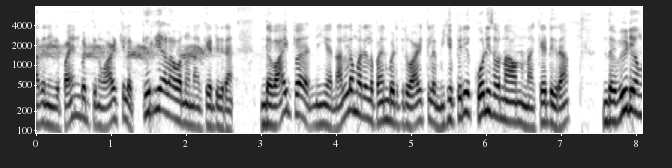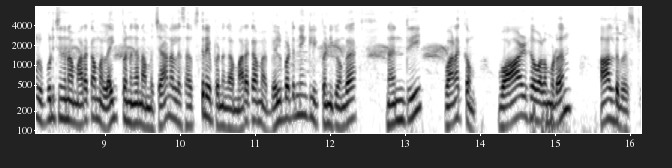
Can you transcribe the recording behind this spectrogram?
அதை நீங்கள் பயன்படுத்தின வாழ்க்கையில் பெரிய ஆளாகணும் நான் கேட்டுக்கிறேன். இந்த வாய்ப்பை நீங்கள் நல்ல முறையில் பயன்படுத்திட்டு வாழ்க்கையில் மிகப்பெரிய கோடீஸ்வரன் ஆகணும்னு நான் கேட்டுக்கிறேன். இந்த வீடியோ உங்களுக்கு பிடிச்சிருந்தா மறக்காமல் லைக் பண்ணுங்கள் நம்ம சேனலை சப்ஸ்கிரைப் பண்ணுங்கள் மறக்காமல் பெல் பட்டனையும் கிளிக் பண்ணிக்கோங்க. நன்றி வணக்கம். வாழ்க வளமுடன். ஆல் தி பெஸ்ட்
